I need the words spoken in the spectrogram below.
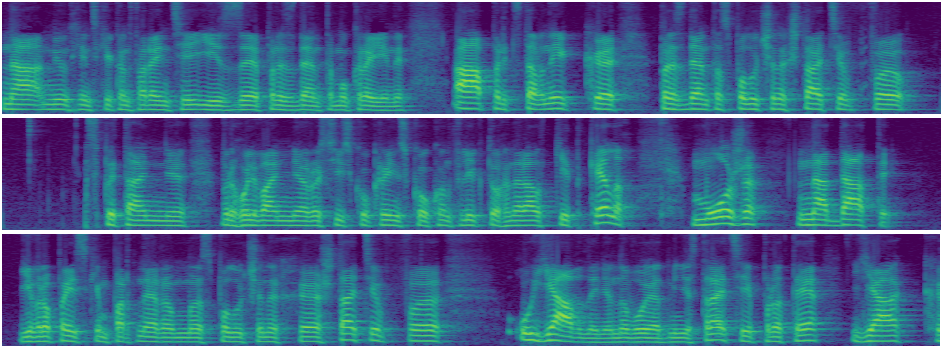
на Мюнхенській конференції із президентом України. А представник е, президента Сполучених Штатів. е, З питань врегулювання російсько-українського конфлікту генерал Кіт Келлах може надати європейським партнерам Сполучених Штатів е, уявлення нової адміністрації про те, як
